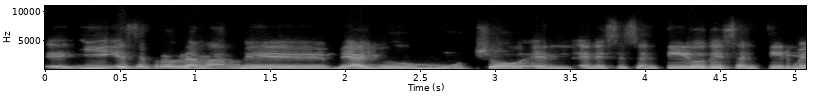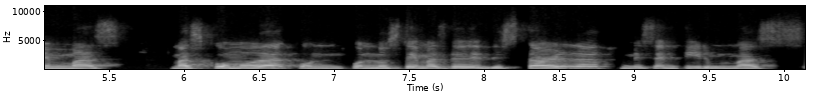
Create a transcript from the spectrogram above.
y ese programa me, me ayudó mucho en, en, ese sentido, de sentirme más, más cómoda con, con los temas de, de, startup, me sentir más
